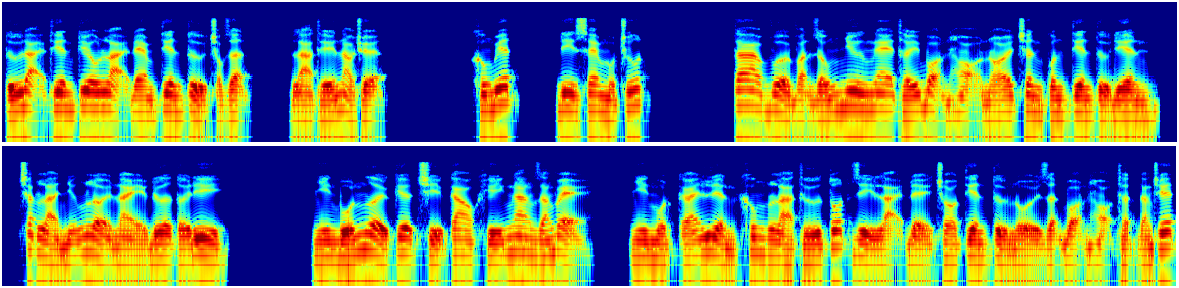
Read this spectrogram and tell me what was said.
Tứ đại thiên kiêu lại đem tiên tử chọc giận, là thế nào chuyện? Không biết, đi xem một chút. Ta vừa vặn giống như nghe thấy bọn họ nói chân quân tiên tử điên, chắc là những lời này đưa tới đi. Nhìn bốn người kia chỉ cao khí ngang dáng vẻ, nhìn một cái liền không là thứ tốt gì lại để cho tiên tử nổi giận bọn họ thật đáng chết.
